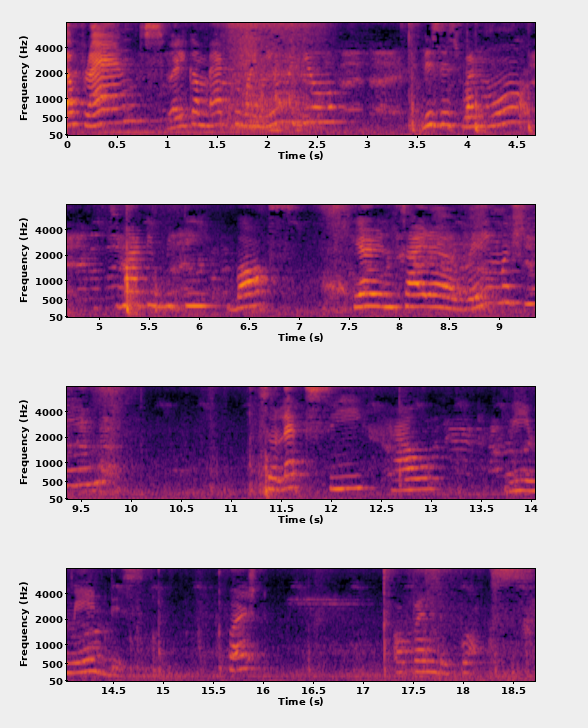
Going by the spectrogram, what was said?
Hello friends, welcome back to my new video. This is one more Smartivity box. Here inside a weighing machine. So let's see how we made this. First, open the box.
